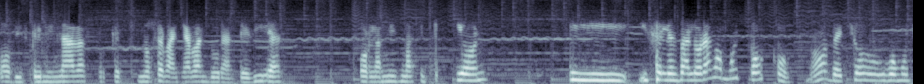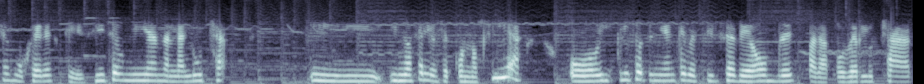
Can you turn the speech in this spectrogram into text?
o discriminadas porque no se bañaban durante días por la misma situación y, se les valoraba muy poco, ¿no? De hecho hubo muchas mujeres que sí se unían a la lucha y, no se les reconocía o incluso tenían que vestirse de hombres para poder luchar,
